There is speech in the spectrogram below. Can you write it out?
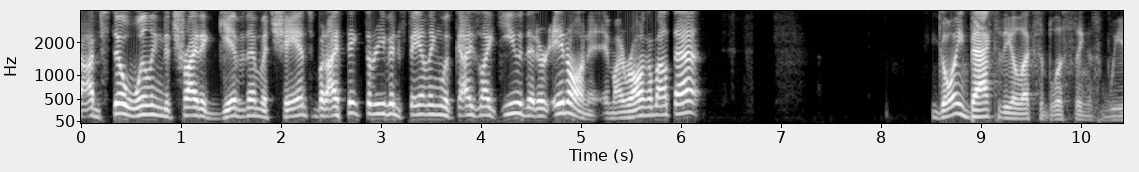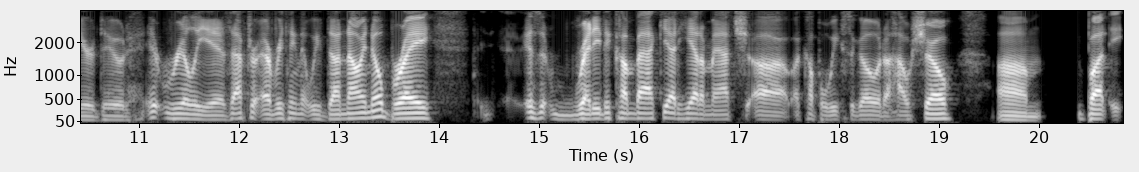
I'm still willing to try to give them a chance, but I think they're even failing with guys like you that are in on it. Am I wrong about that? Going back to the Alexa Bliss thing is weird, dude. It really is. After everything that we've done, now I know Bray isn't ready to come back yet. He had a match uh, a couple weeks ago at a house show, um, but it-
